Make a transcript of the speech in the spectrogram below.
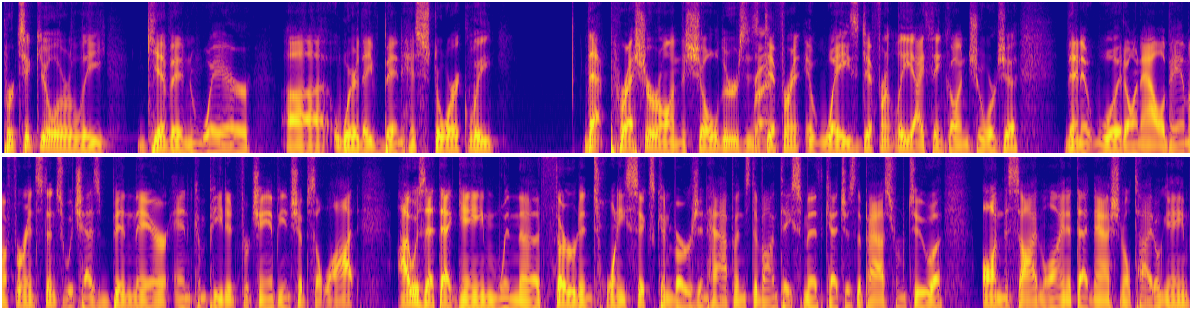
particularly given where uh, where they've been historically. That pressure on the shoulders is Right. different. It weighs differently, I think, on Georgia than it would on Alabama, for instance, which has been there and competed for championships a lot. I was at that game when the third and 26 conversion happens. DeVonta Smith catches the pass from Tua on the sideline at that national title game.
